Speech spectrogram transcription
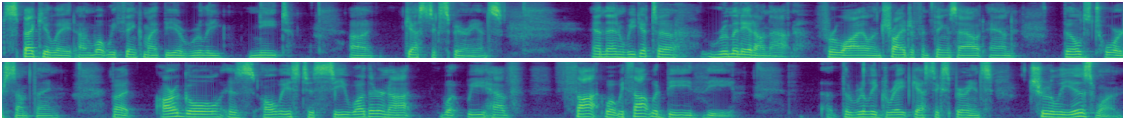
speculate on what we think might be a really neat uh, guest experience. And then we get to ruminate on that for a while and try different things out and build towards something. But our goal is always to see whether or not what we have thought what we thought would be the uh, the really great guest experience truly is one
